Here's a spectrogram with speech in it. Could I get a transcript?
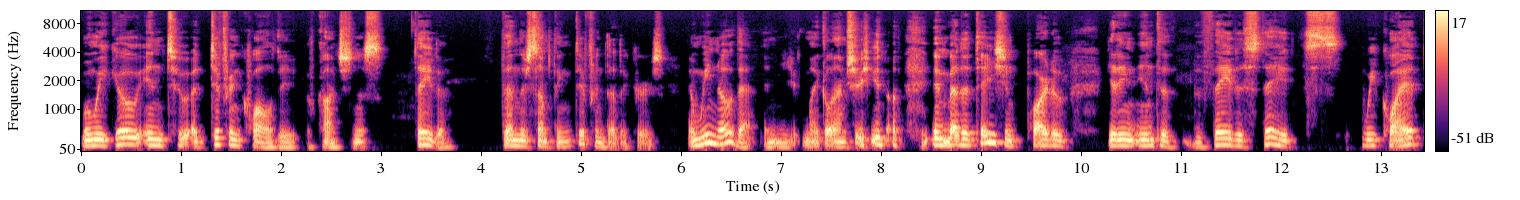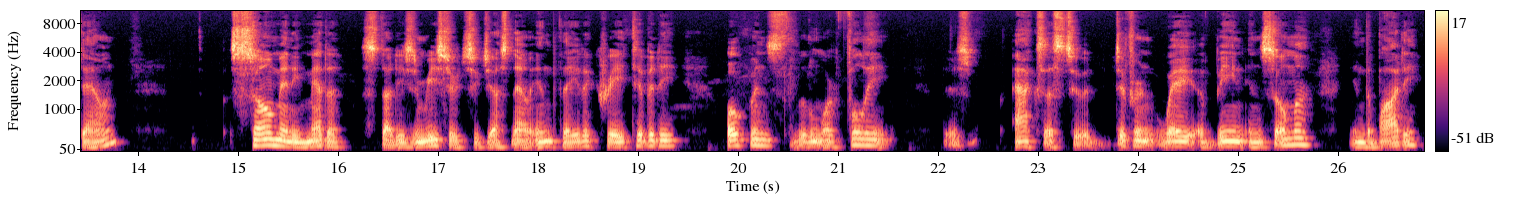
When we go into a different quality of consciousness, theta, then there's something different that occurs. And we know that. And you, Michael, I'm sure you know, in meditation, part of getting into the theta states, we quiet down. So many meta studies and research suggest now in theta, creativity opens a little more fully. There's access to a different way of being in soma, in the body.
